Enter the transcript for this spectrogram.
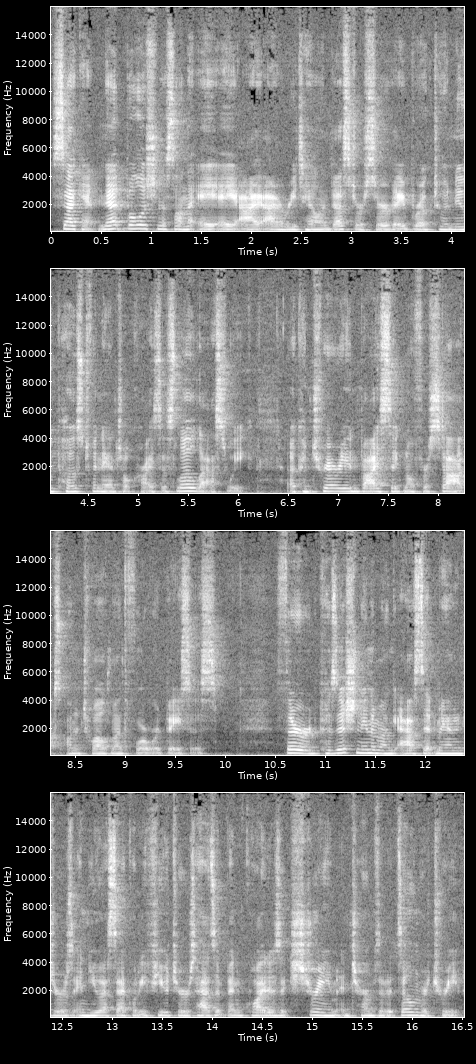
Second, net bullishness on the AAII retail investor survey broke to a new post-financial crisis low last week, a contrarian buy signal for stocks on a 12-month forward basis. Third, positioning among asset managers in U.S. equity futures hasn't been quite as extreme in terms of its own retreat,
